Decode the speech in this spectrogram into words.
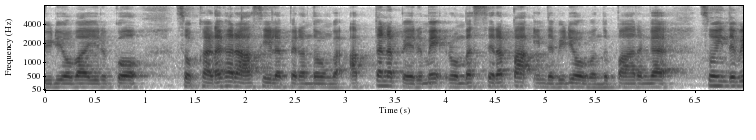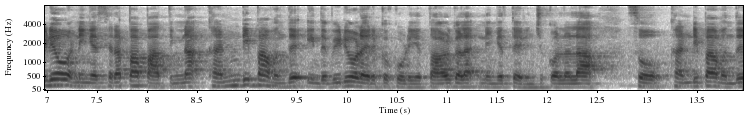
வீடியோவாக இருக்கும். ஸோ கடக ராசியில் பிறந்தவங்க அத்தனை பேருமே ரொம்ப சிறப்பாக இந்த வீடியோவை வந்து பாருங்கள் ஸோ இந்த வீடியோவை நீங்கள் சிறப்பாக பார்த்தீங்கன்னா கண்டிப்பாக வந்து இந்த வீடியோவில் இருக்கக்கூடிய தாள்களை நீங்கள் தெரிஞ்சுக்கொள்ளலாம். ஸோ கண்டிப்பாக வந்து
